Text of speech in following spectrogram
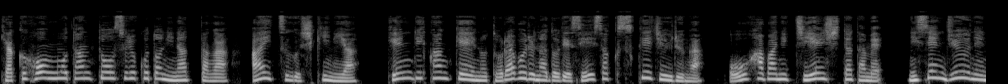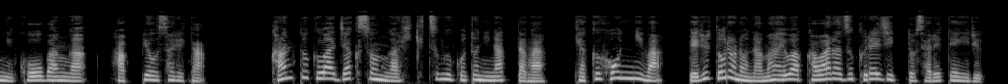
脚本を担当することになったが、相次ぐ資金や、権利関係のトラブルなどで制作スケジュールが大幅に遅延したため、2010年に降板が発表された。監督はジャクソンが引き継ぐことになったが、脚本にはデルトロの名前は変わらずクレジットされている。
